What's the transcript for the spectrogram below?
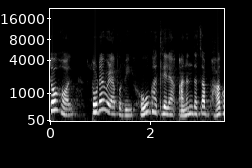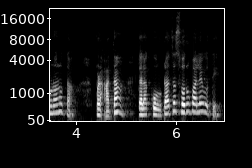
तो हॉल थोड्या वेळापूर्वी होऊ घातलेल्या आनंदाचा भाग होणार होता पण आता त्याला कोर्टाचं स्वरूप आले होते.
